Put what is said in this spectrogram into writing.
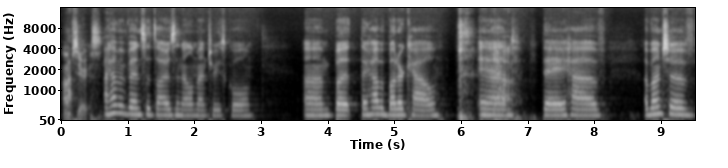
I'm serious. I haven't been since I was in elementary school. Um, but they have a butter cow and Yeah. they have a bunch of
